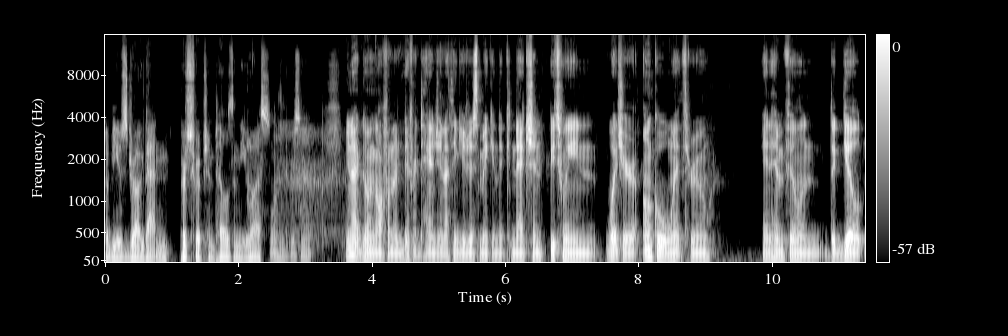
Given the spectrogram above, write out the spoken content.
abused drug, that and prescription pills in the US. One hundred percent. You're not going off on a different tangent. I think you're just making the connection between what your uncle went through and him feeling the guilt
